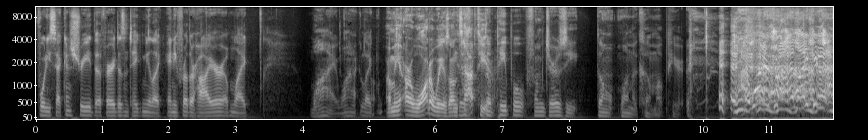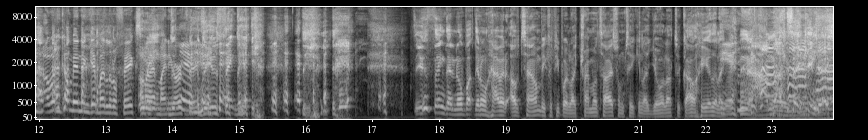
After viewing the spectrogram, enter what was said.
42nd Street, the ferry doesn't take me like any further higher. I'm like. Why? Why? Like, I mean, our waterway is untapped the here. The people from Jersey don't want to come up here. I want to. I like it. I want to come in and get my little fix, my, my New York fix. do you think? Do you, do you think that nobody they don't have it uptown because people are like traumatized from taking like Yola to Cal here? They're like, Yeah. nah, I'm not taking this.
